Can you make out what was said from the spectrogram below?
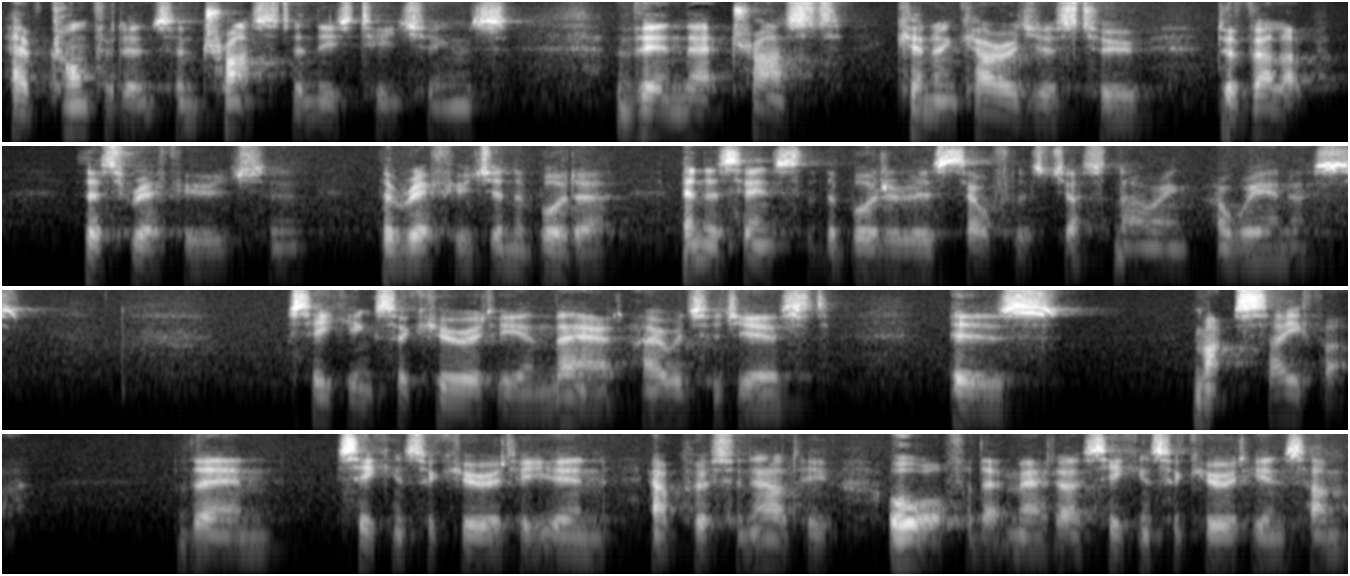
have confidence and trust in these teachings, then that trust can encourage us to develop this refuge, the refuge in the Buddha, in the sense that the Buddha is selfless, just knowing awareness. Seeking security in that, I would suggest, is much safer than seeking security in our personality, or for that matter, seeking security in some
